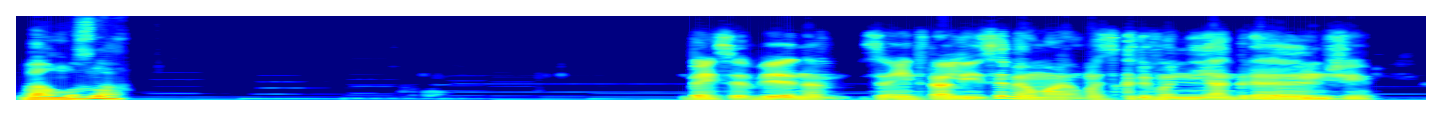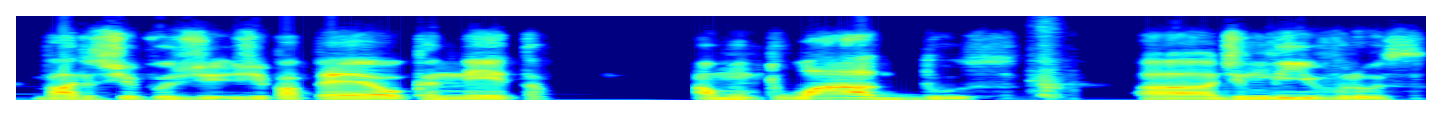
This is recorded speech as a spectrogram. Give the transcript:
vamos lá. Bem, você vê, né? Você entra ali, você vê uma, uma escrivaninha grande, vários tipos de, de papel, caneta, amontoados ah, de livros,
